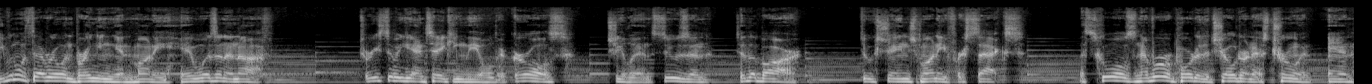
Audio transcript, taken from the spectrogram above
Even with everyone bringing in money, it wasn't enough. Theresa began taking the older girls, Sheila and Susan, to the bar to exchange money for sex. The schools never reported the children as truant, and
